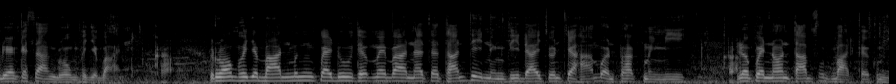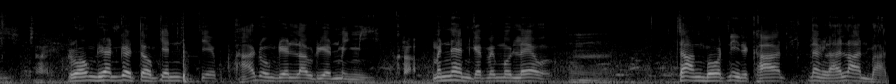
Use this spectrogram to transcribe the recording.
เดือนก็สร้างโรงพยาบาลครับโรงพยาบาลมึงไปดูเถอะไม่บ้านนะสถานที่หนึ่งที่ใดจนจะหาบ่อนพักไม่มีครับลงไปนอนตามฟุตบาทก็มีใช่โรงเรียนก็ตกเย็นเจ็บหาโรงเรียนเราเรียนไม่มีครับมันแน่นกันไปหมดแล้วอืมสร้างโบสถ์นี่ราคาตั้งหลายล้านบาท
